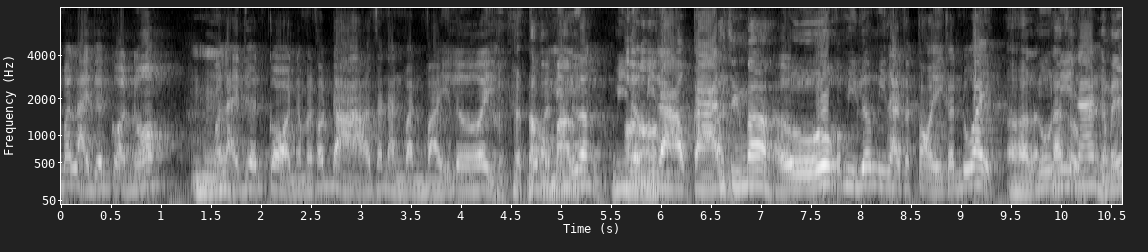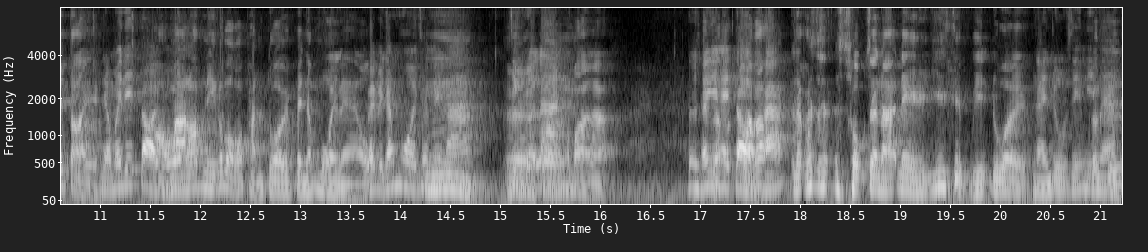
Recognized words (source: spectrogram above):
เมื่อหลายเดือนก่อนเนาะอือฮึ เมื่อหลายเดือนก่อนเนี่ยมันเขาด่ากันสนั่นหวั่นไหวเลยต้องจนมันออกมามีเรื่องมีเรื่องอ๋อเหรอมีราวกันอะจริงป่ะเออเขามีเรื่องมีราวจะต่อยกันด้วยเออแล้วนู่นแล้วนี่สรุปนั่นยังไม่ได้ต่อยยังไม่ได้ต่อยออกมารอบนี้ก็บอกว่าผันตัวไปเป็นนักมวยแล้วไปเป็นนักมวยใช่ไหมคะอืจริงเหรอเอล่ะอก็มาแล้วแล้วยังไงต่อแล้วก็คะ แล้วก็จะชกชนะใน 20 วิด้วย ไหนดูซิมีก็ไหมคือ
